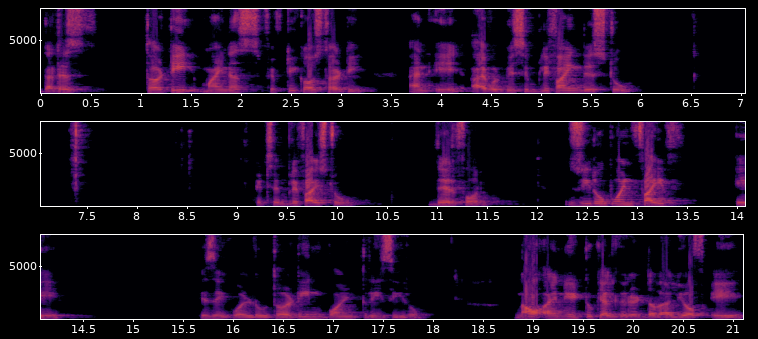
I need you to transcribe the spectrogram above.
that is 30 minus 50 cos 30 and A, I would be simplifying this to it simplifies to therefore 0.5 a is equal to 13.30 now I need to calculate the value of a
